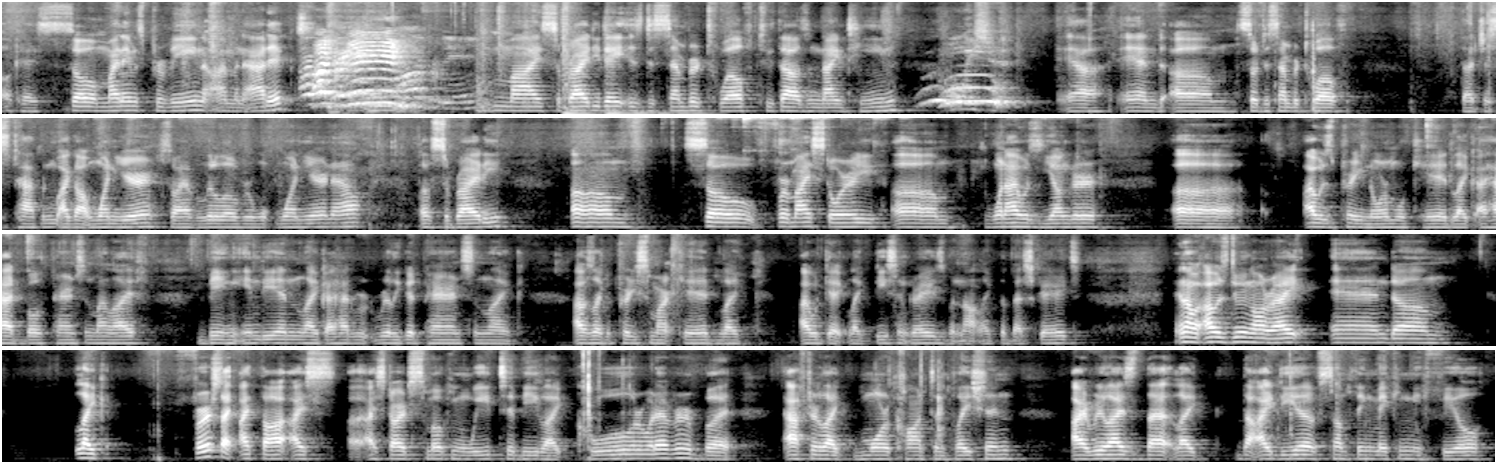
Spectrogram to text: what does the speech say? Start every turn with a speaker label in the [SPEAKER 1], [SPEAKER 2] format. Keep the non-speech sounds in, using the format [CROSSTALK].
[SPEAKER 1] Okay, so my name is Praveen. I'm an addict.
[SPEAKER 2] Hi, Praveen! Hi, Praveen.
[SPEAKER 1] My sobriety date is December 12th, 2019.
[SPEAKER 2] Holy shit.
[SPEAKER 1] Yeah, and um, so December 12th, that just happened. I got one year, so I have a little over w- one year now of sobriety. Um, so for my story, um, when I was younger, uh, I was a pretty normal kid. Like I had both parents in my life. Being Indian, like I had r- really good parents, and like I was like a pretty smart kid. Like I would get like decent grades, but not like the best grades. And I, I was doing all right. And um, like first, I, I thought I, I started smoking weed to be like cool or whatever. But after like more contemplation, I realized that like the idea of something making me feel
